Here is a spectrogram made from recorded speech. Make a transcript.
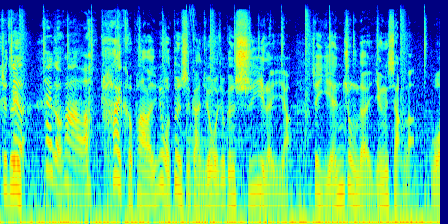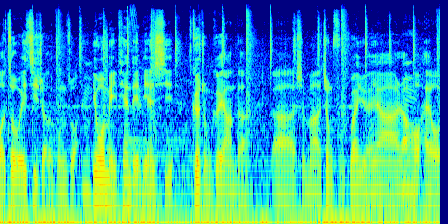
这对这太可怕了。太可怕了，因为我顿时感觉我就跟失忆了一样，这严重的影响了我作为记者的工作，嗯因为我每天得联系各种各样的。呃，什么政府官员呀，然后还有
